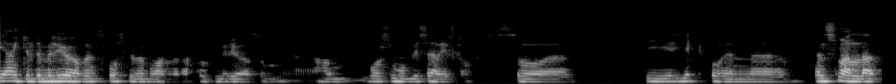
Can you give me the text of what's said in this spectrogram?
i enkelte miljøer rundt sportsklubben Brann. Og dette også miljøer som eh, har voldsom mobiliseringskraft. Så uh, de gikk på en, en smell der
